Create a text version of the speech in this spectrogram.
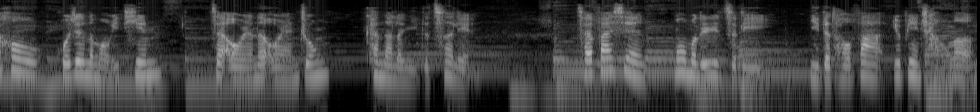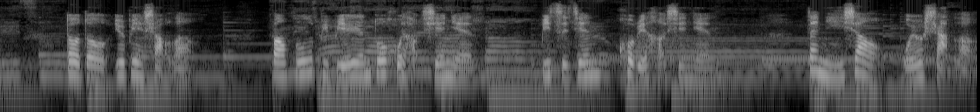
后活着的某一天，在偶然的偶然中看到了你的侧脸，才发现默默的日子里，你的头发又变长了，痘痘又变少了。仿佛比别人多活好些年，彼此间阔别好些年，但你一笑，我又傻了。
